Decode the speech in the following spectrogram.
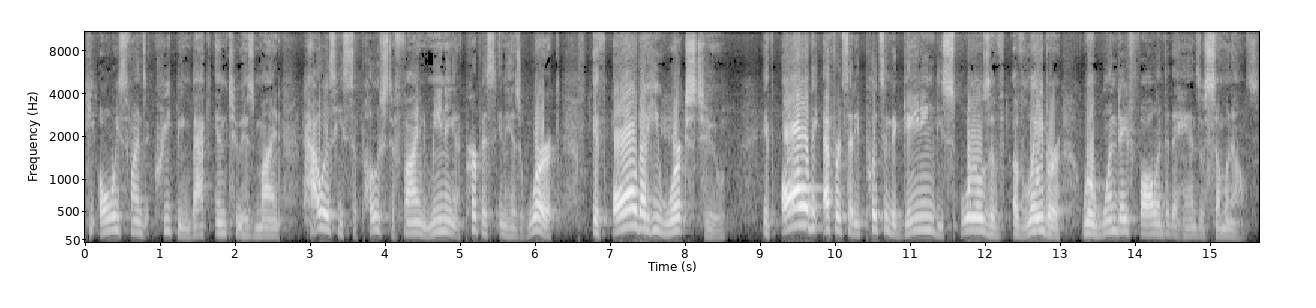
he always finds it creeping back into his mind. How is he supposed to find meaning and purpose in his work if all that he works to if all the efforts that he puts into gaining these spoils of, of labor will one day fall into the hands of someone else.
